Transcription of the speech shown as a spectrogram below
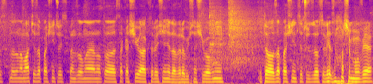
z- na, macie zapaśniczej spędzone, no to jest taka siła, której się nie da wyrobić na siłowni. I to zapaśnicy czy judosy wiedzą o czym mówię.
